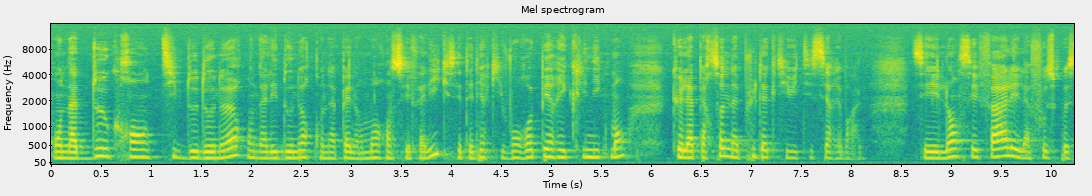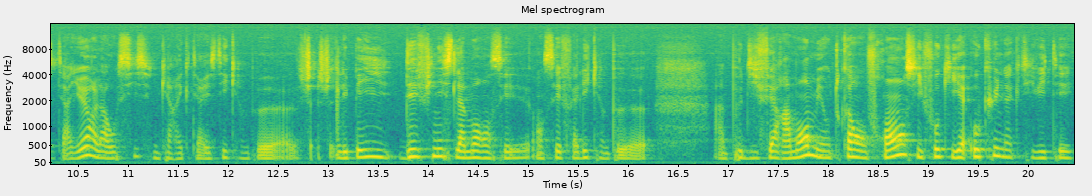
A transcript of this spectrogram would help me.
on a deux grands types de donneurs. On a les donneurs qu'on appelle en mort encéphalique, c'est-à-dire qu'ils vont repérer cliniquement que la personne n'a plus d'activité cérébrale. C'est l'encéphale et la fosse postérieure. Là aussi, c'est une caractéristique un peu. Euh, les pays définissent la mort encéphalique un peu, euh, un peu différemment, mais en tout cas en France, il faut qu'il n'y ait aucune activité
